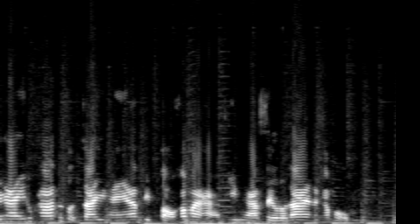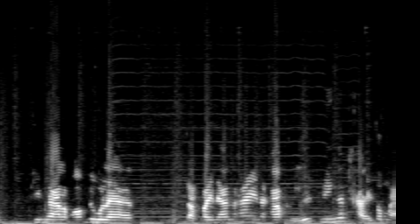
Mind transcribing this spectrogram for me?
ยังไงลูกค้าถ้าสนใจยังไงติดต่อเข้ามาหาทีมงานเซลล์เราได้นะครับผม ทีมงานเราพร้อมดูแล จัดไฟแนนซ์ให้นะครับ หรือมีเงื่อนไขตรงไหน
